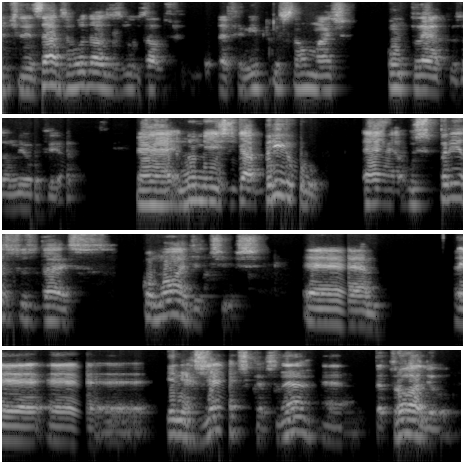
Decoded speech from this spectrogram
utilizados. Eu vou dar os, os dados do FMI porque são mais completos, ao meu ver. É, no mês de abril, é, os preços das commodities é, é, é energéticas, né? É, petróleo,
